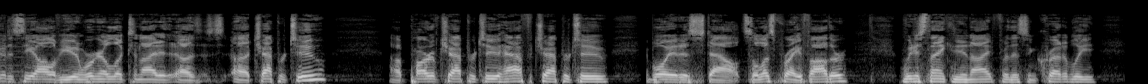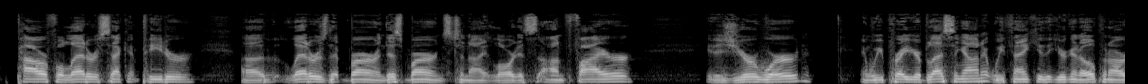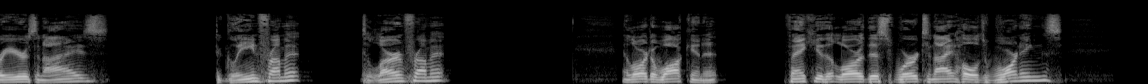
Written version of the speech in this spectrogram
good to see all of you. And we're going to look tonight at uh, uh, chapter 2, uh, part of chapter 2, half of chapter 2. And boy, it is stout. So let's pray. Father, we just thank you tonight for this incredibly powerful letter, Second Peter, uh, letters that burn. This burns tonight, Lord. It's on fire. It is your word. And we pray your blessing on it. We thank you that you're going to open our ears and eyes to glean from it, to learn from it, and Lord, to walk in it. Thank you that, Lord, this word tonight holds warnings.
